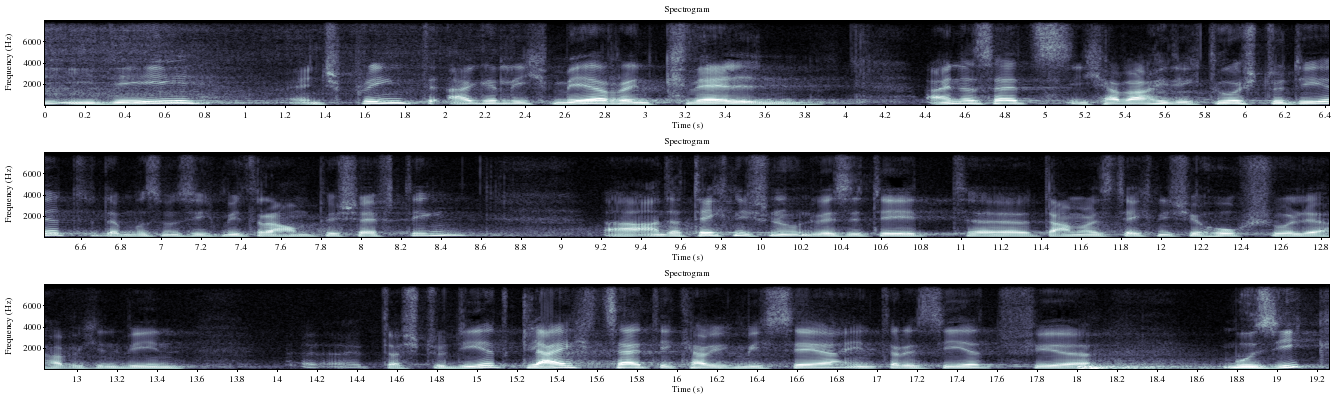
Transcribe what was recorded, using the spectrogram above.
Die Idee entspringt eigentlich mehreren Quellen. Einerseits, ich habe Architektur studiert, da muss man sich mit Raum beschäftigen. Äh, an der Technischen Universität, äh, damals Technische Hochschule, habe ich in Wien äh, das studiert. Gleichzeitig habe ich mich sehr interessiert für Musik,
